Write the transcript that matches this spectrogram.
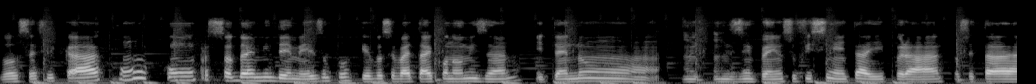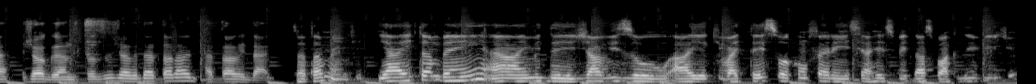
você ficar com, com o processador AMD mesmo, porque você vai estar tá economizando e tendo um, um, um, desempenho suficiente aí para você estar tá jogando todos os jogos da atualidade. Exatamente. E aí também a AMD já avisou aí que vai ter sua conferência a respeito das placas de vídeo,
